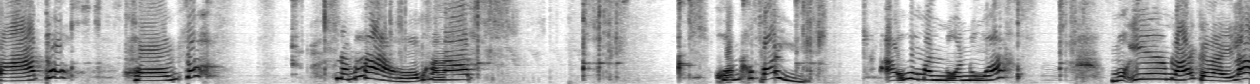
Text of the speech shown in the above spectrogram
ปาดทุกหอมซะน้ำห่าหอมขนาดคนเข้าไป เอาให้มันนัวนัวๆหมูเอี้ยมร้ายกะไรล่ะ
